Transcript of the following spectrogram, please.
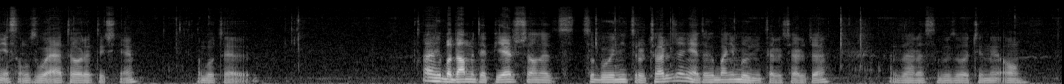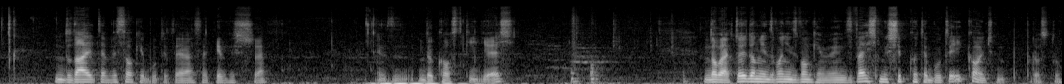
nie są złe teoretycznie, no bo te... Ale chyba damy te pierwsze, one co były Nitro Charge? Nie, to chyba nie były Nitro Charge. Zaraz sobie zobaczymy, o. Dodali te wysokie buty teraz, takie wyższe. Do kostki gdzieś. Dobra, ktoś do mnie dzwoni dzwonkiem, więc weźmy szybko te buty i kończmy po prostu.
